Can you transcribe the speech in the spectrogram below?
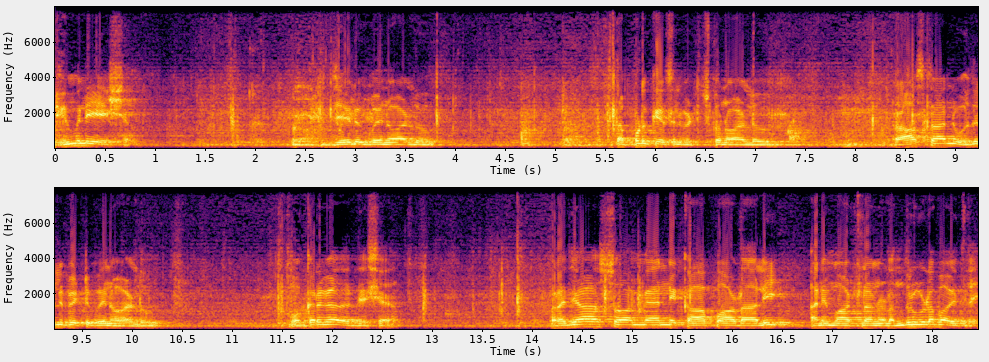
హ్యూమిలియేషన్ జైలుకు పోయిన వాళ్ళు తప్పుడు కేసులు పెట్టించుకున్న వాళ్ళు రాష్ట్రాన్ని వదిలిపెట్టిపోయిన వాళ్ళు ఒకరు కాదు అధ్యక్ష ప్రజాస్వామ్యాన్ని కాపాడాలి అని మాట్లాడినందరూ కూడా బాధితులే.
